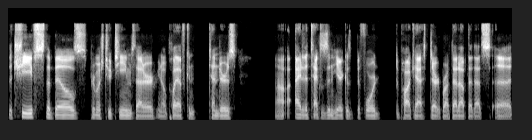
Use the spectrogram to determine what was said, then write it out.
the Chiefs, the Bills, pretty much two teams that are you know playoff contenders. Uh, I had the Texans in here because before the podcast, Derek brought that up that that's a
